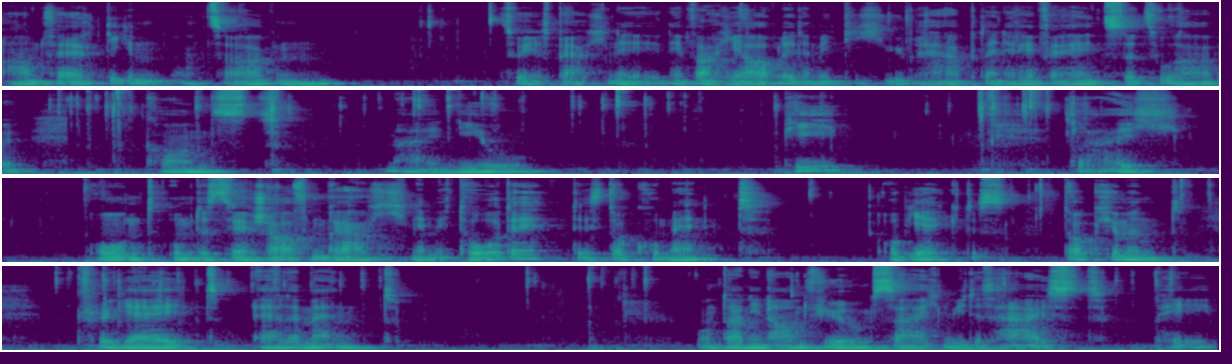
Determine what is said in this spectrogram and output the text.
anfertigen und sagen, Zuerst brauche ich eine, eine, Variable, damit ich überhaupt eine Referenz dazu habe. const my new p gleich und um das zu erschaffen, brauche ich eine Methode des Dokumentobjektes, Document create element und dann in Anführungszeichen, wie das heißt, p.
